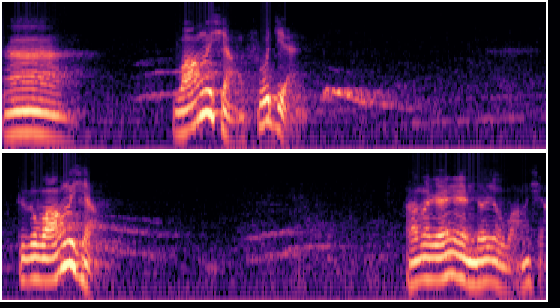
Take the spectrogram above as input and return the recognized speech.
啊，妄想复减。这个妄想，咱们人人都有妄想，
